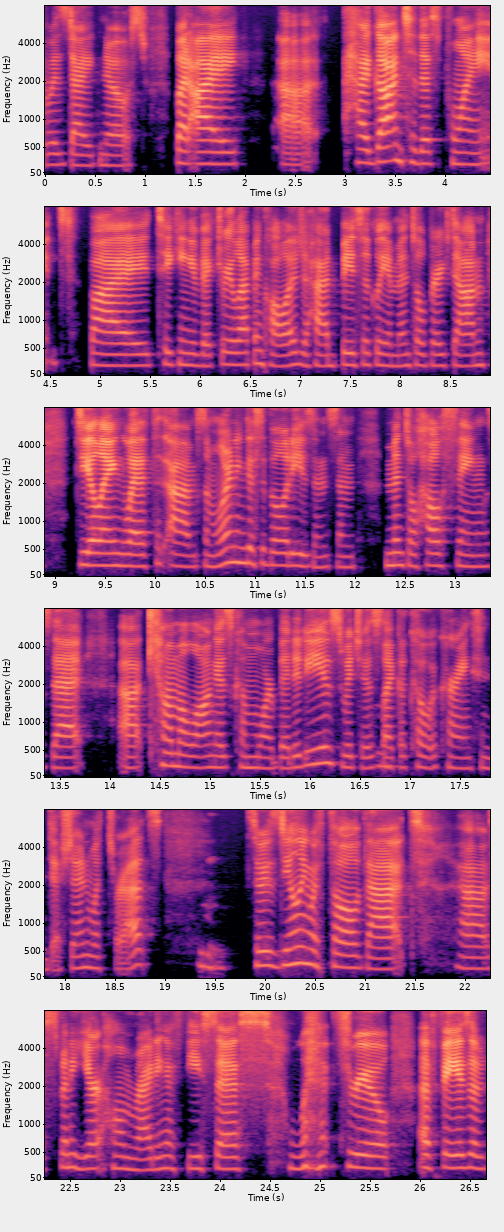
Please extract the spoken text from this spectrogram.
was diagnosed, but I uh, had gotten to this point by taking a victory lap in college. I had basically a mental breakdown dealing with um, some learning disabilities and some mental health things that uh, come along as comorbidities, which is mm-hmm. like a co occurring condition with Tourette's. Mm-hmm. So I was dealing with all of that. Uh, spent a year at home writing a thesis, went through a phase of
